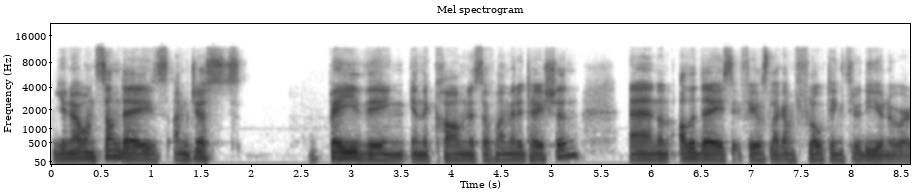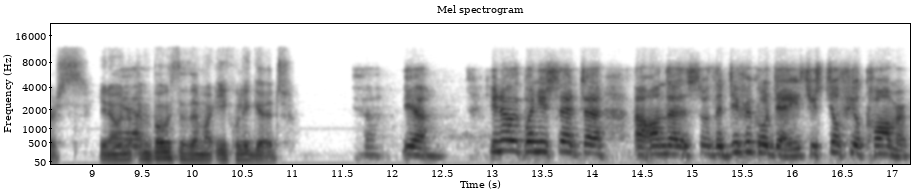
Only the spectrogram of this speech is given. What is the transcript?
you know, on some days I'm just bathing in the calmness of my meditation. And on other days, it feels like I'm floating through the universe, you know, yeah. and, and both of them are equally good. Yeah. Yeah. You know, when you said uh, uh, on the so the difficult days, you still feel calmer.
